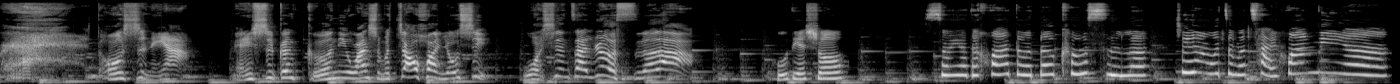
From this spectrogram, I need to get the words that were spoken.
唉，都是你呀！没事跟格尼玩什么交换游戏？我现在热死了啦！”蝴蝶说：“所有的花朵都枯死了，这样我怎么采花蜜啊？”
